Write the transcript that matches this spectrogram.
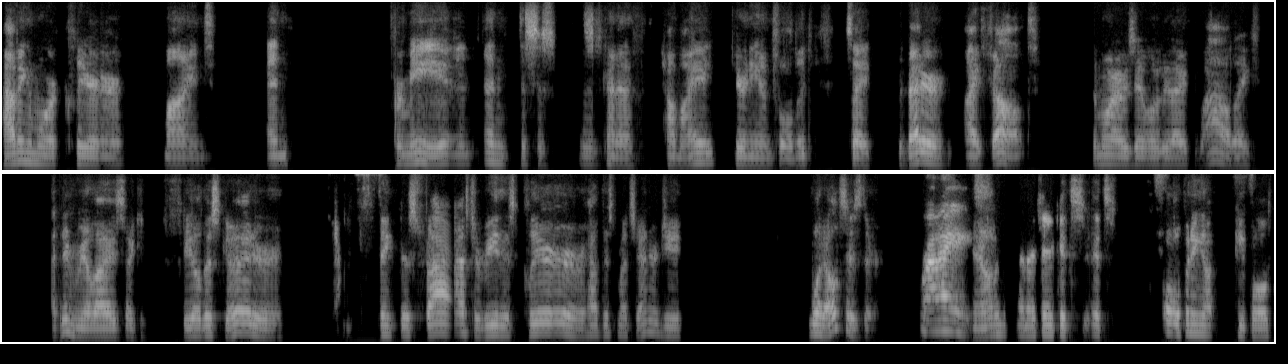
having a more clear mind. And for me, and, and this is this is kind of how my journey unfolded. It's like the better I felt, the more I was able to be like, wow, like I didn't realize I could feel this good or think this fast or be this clear or have this much energy. What else is there? Right. You know, and I think it's it's opening up people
